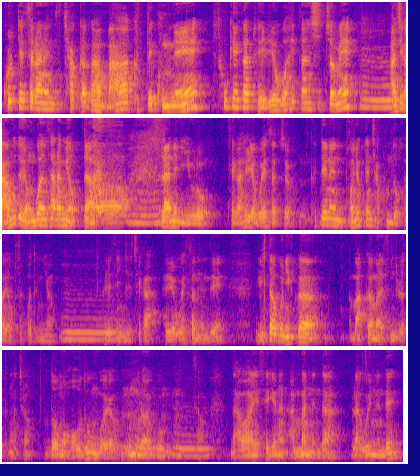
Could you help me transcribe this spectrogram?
콜테스라는 작가가 막 그때 국내에 소개가 되려고 했던 시점에 음. 아직 아무도 연구한 사람이 없다라는 아, 이유로 제가 하려고 했었죠. 그때는 번역된 작품도 거의 없었거든요. 음. 그래서 이제 제가 하려고 했었는데 읽다 보니까 아까 말씀드렸던 것처럼 너무 어두운 거예요. 우물하고. 그래서 나와의 세계는 안 맞는다라고 했는데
